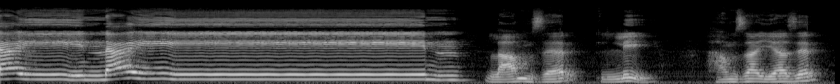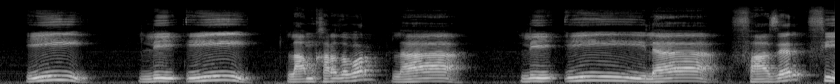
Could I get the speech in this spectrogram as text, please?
নাইন লাম জের লি হামজা ইয়াজের ই লি ই লাম খারা জবর লা লি ই লা ফাজের ফি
